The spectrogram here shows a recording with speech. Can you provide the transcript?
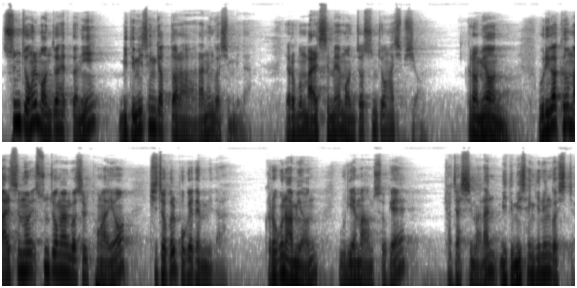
순종을 먼저 했더니 믿음이 생겼더라라는 것입니다. 여러분 말씀에 먼저 순종하십시오. 그러면 우리가 그 말씀을 순종한 것을 통하여 기적을 보게 됩니다. 그러고 나면 우리의 마음속에 겨자씨만한 믿음이 생기는 것이죠.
